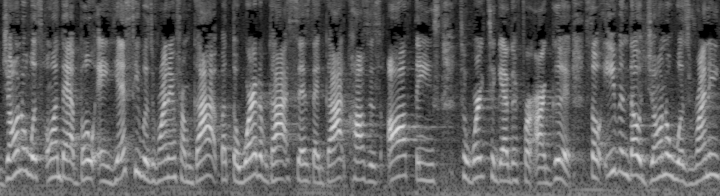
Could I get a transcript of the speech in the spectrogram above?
Jonah was on that boat and yes, he was running from God, but the Word of God says that God causes all things to work together for our good. So even though Jonah was running,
